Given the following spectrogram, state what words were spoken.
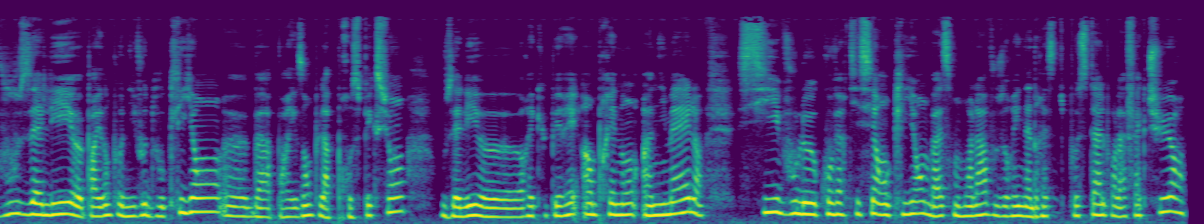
Vous allez, euh, par exemple, au niveau de vos clients, euh, bah, par exemple, la prospection, vous allez récupérer un prénom, un email. Si vous le convertissez en client, bah, à ce moment-là, vous aurez une adresse postale pour la facture.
